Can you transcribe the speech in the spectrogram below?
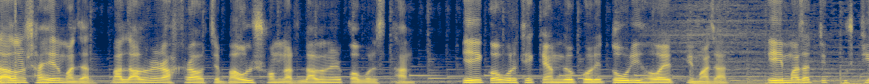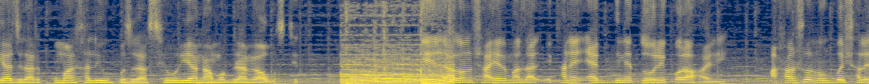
লালন শাহের মাজার বা লালনের আখড়া হচ্ছে বাউল সম্রাট লালনের কবরস্থান। এই কবরকে কেন্দ্র করে তৈরি হওয়া একটি মাজার। এই মাজারটি কুষ্টিয়া জেলার কুমারখালী উপজেলার সিউরিয়া নামক গ্রামে অবস্থিত। এই লালন শাহের মাজার এখানে একদিনে তৈরি করা হয়নি। আঠারোশো নব্বই সালে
